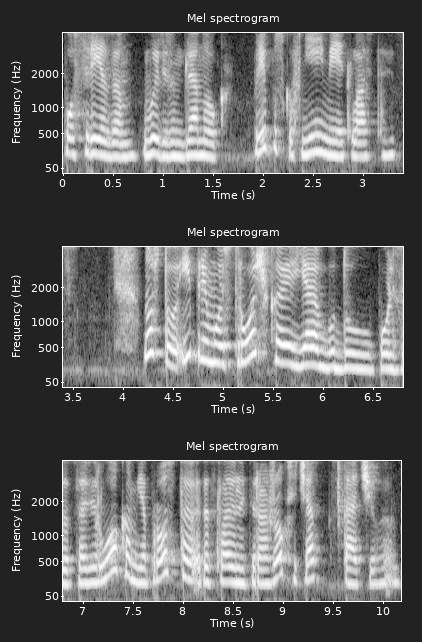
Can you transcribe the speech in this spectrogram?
по срезам, вырезам для ног, припусков не имеет ластовица. Ну что, и прямой строчкой я буду пользоваться оверлоком. Я просто этот слоеный пирожок сейчас стачиваю.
